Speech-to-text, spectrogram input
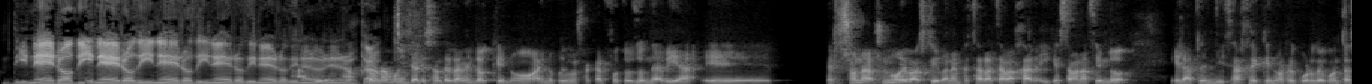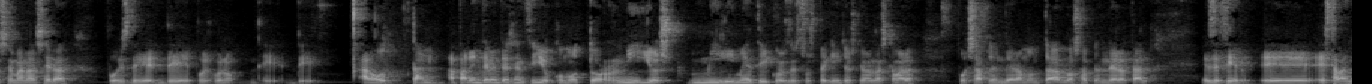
dinero, dinero, dinero, dinero, dinero, dinero, dinero. Una zona muy interesante también, lo que no, ahí no pudimos sacar fotos, donde había eh, personas nuevas que iban a empezar a trabajar y que estaban haciendo el aprendizaje, que no recuerdo cuántas semanas era, pues de, pues bueno, de, algo tan aparentemente sencillo como tornillos milimétricos de estos pequeñitos que van las cámaras, pues aprender a montarlos, aprender a tal. Es decir, eh, estaban,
